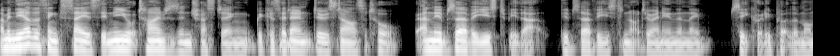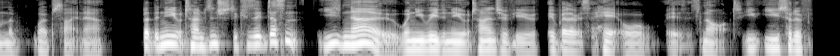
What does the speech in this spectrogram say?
I mean, the other thing to say is the New York Times is interesting because they don't do stars at all. And the Observer used to be that. The Observer used to not do any, and then they secretly put them on the website now. But the New York Times is interesting because it doesn't, you know, when you read a New York Times review, whether it's a hit or it's not, you, you sort of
